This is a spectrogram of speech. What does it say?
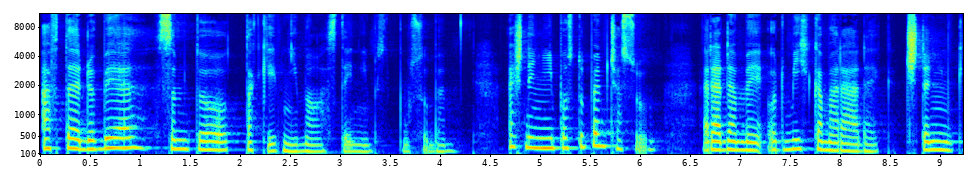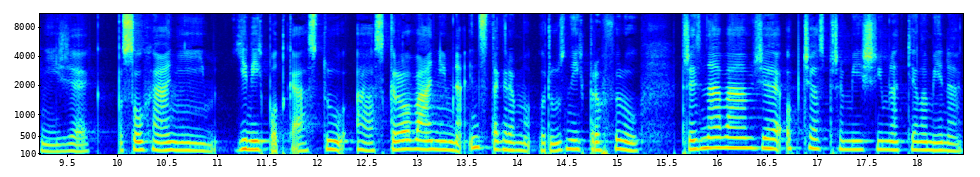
A v té době jsem to taky vnímala stejným způsobem. Až nyní postupem času, radami od mých kamarádek, čtením knížek, posloucháním jiných podcastů a scrollováním na Instagramu různých profilů přiznávám, že občas přemýšlím nad tělem jinak.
